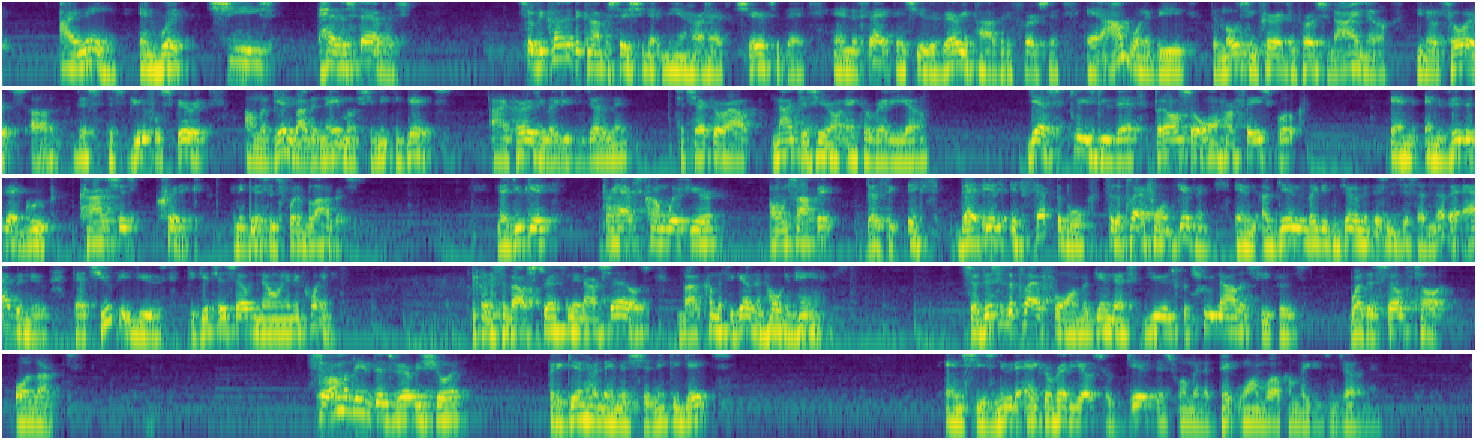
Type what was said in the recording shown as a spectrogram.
I mean and what she's has established. So, because of the conversation that me and her have shared today, and the fact that she is a very positive person, and I'm going to be the most encouraging person I know, you know, towards uh, this this beautiful spirit. Um, again by the name of Shaneekya Yates. I encourage you, ladies and gentlemen, to check her out, not just here on Anchor Radio. Yes, please do that, but also on her Facebook, and and visit that group, Conscious Critic. And again, this is for the bloggers. Now you can perhaps come with your own topic that's that is acceptable to the platform given. And again, ladies and gentlemen, this is just another avenue that you could use to get yourself known and acquainted. Because it's about strengthening ourselves by coming together and holding hands. So this is a platform again that's used for true knowledge seekers, whether self-taught or learned. So I'm gonna leave this very short. But again, her name is Shaneekya Yates. And she's new to Anchor Radio, so give this woman a big warm welcome, ladies and gentlemen.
